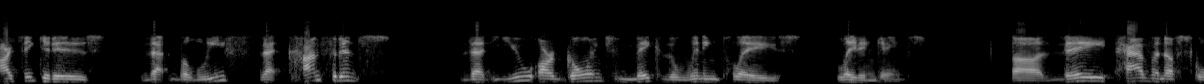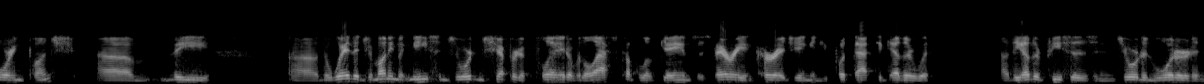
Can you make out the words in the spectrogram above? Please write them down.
I think it is that belief, that confidence that you are going to make the winning plays late in games. Uh, they have enough scoring punch. Um, the uh, the way that Jamuni McNeace and Jordan Shepherd have played over the last couple of games is very encouraging, and you put that together with uh, the other pieces and Jordan Woodard and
